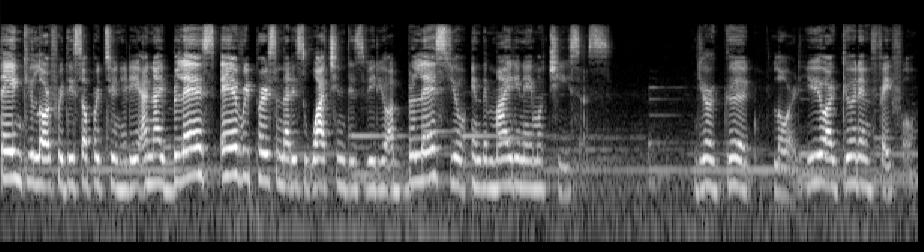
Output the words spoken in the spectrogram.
thank you, Lord, for this opportunity. And I bless every person that is watching this video. I bless you in the mighty name of Jesus. You're good, Lord. You are good and faithful.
